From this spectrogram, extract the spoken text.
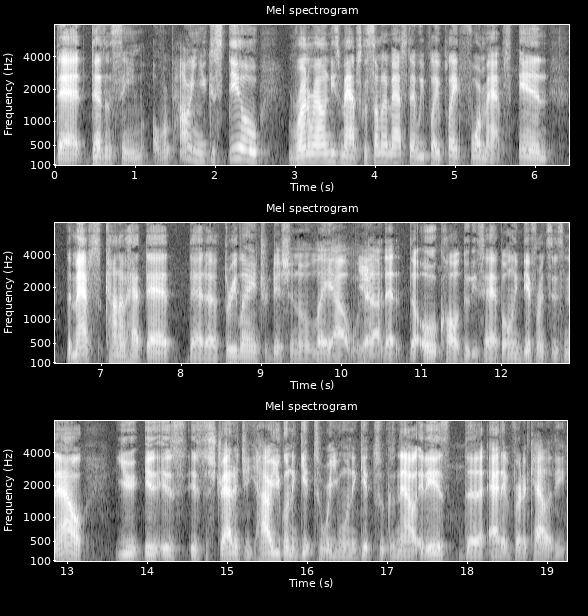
that doesn't seem overpowering. You can still run around these maps because some of the maps that we played played four maps, and the maps kind of had that that uh, three lane traditional layout Yeah. that that the old Call of Duties had. But only difference is now you is is the strategy. How are you going to get to where you want to get to? Because now it is the added verticality,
